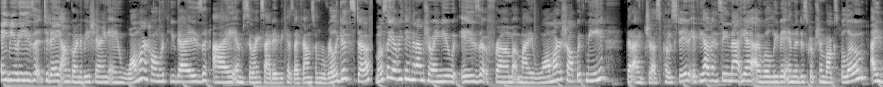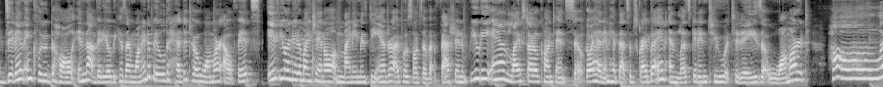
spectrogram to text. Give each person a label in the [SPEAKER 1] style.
[SPEAKER 1] Hey beauties, today I'm going to be sharing a Walmart haul with you guys. I am so excited because I found some really good stuff. Mostly everything that I'm showing you is from my Walmart shop with me that I just posted. If you haven't seen that yet, I will leave it in the description box below. I didn't include the haul in that video because I wanted to build head to toe Walmart outfits. If you are new to my channel, my name is Deanndra. I post lots of fashion, beauty, and lifestyle content. So go ahead and hit that subscribe button and let's get into today's Walmart haul.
